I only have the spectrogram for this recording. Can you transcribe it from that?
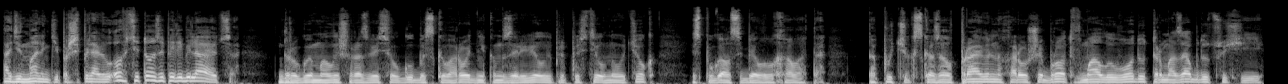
Один маленький прошепелявил «Овцы тоже перебираются!» Другой малыш развесил губы сковородником, заревел и припустил на утек, испугался белого халата. Попутчик сказал «Правильно, хороший брод, в малую воду, тормоза будут сухие».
